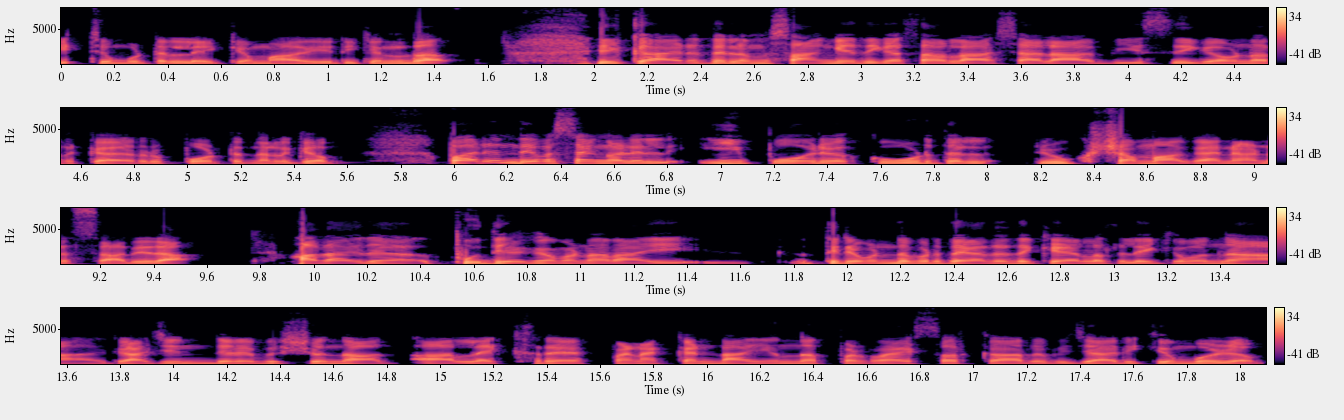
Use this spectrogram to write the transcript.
ഏറ്റുമുട്ടലിലേക്ക് മാറിയിരിക്കുന്നത്. ഇക്കാര്യത്തിലും സാങ്കേതിക സർവകലാശാല വി സി ഗവർണർക്ക് റിപ്പോർട്ട് നൽകും. വരും ദിവസങ്ങളിൽ ഈ പോര് കൂടുതൽ രൂക്ഷമാകാനാണ് സാധ്യത. അതായത് പുതിയ ഗവർണറായി തിരുവനന്തപുരത്തെ അതായത് കേരളത്തിലേക്ക് വന്ന രാജേന്ദ്ര വിശ്വനാഥ് ആർലേഖറെ പിണക്കണ്ട എന്ന് പിണറായി സർക്കാർ വിചാരിക്കുമ്പോഴും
